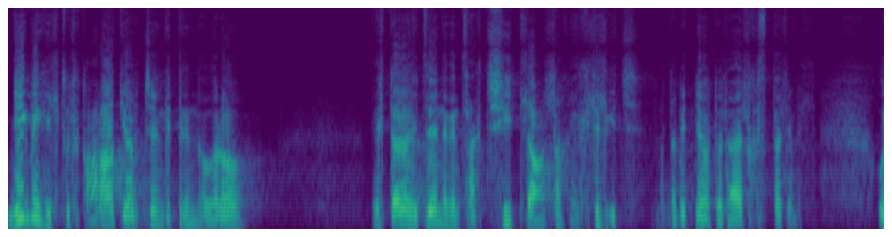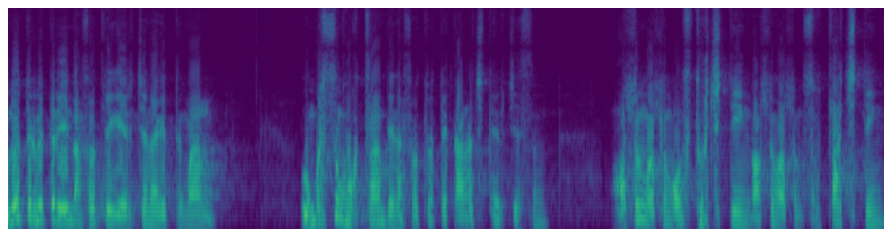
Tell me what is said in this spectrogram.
нийгмийн хилцүүлэгт ороод явж гин гэдэг нь өөрөө эрт өрөө хизээ нэгэн цагт шийдлээ олох эхлэл гэж одоо бидний хувьд бол ойлгох ёстой юм бэл. Өнөөдөр бид нар энэ асуудлыг ярьж байна гэдэг маань өнгөрсөн хугацаанд энэ асуудлуудыг гаргаж тавьж исэн олон олон улс төрчдийн олон олон судлаачдын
